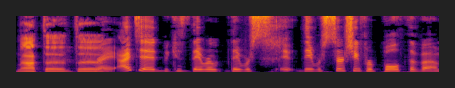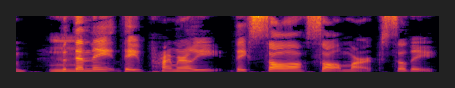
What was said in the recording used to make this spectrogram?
not the the right, I did because they were they were they were searching for both of them, but Mm. then they they primarily they saw saw Mark, so they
